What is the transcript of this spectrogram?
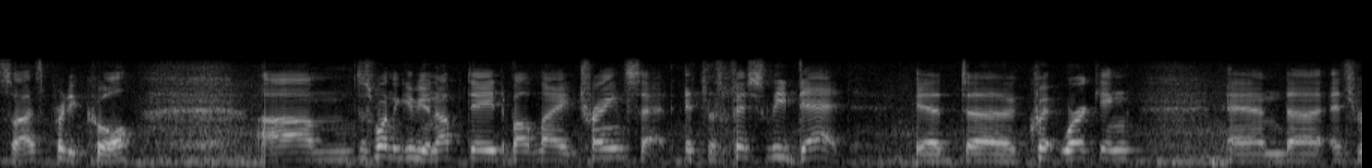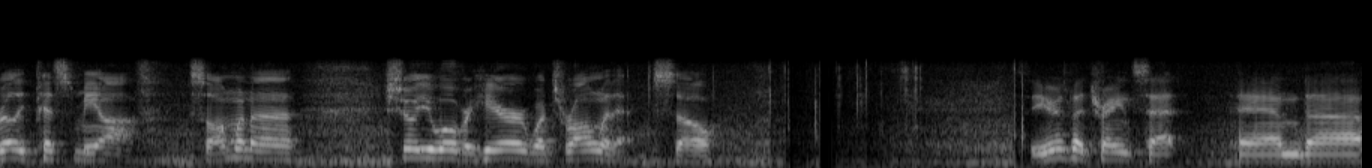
so that's pretty cool. Um, just want to give you an update about my train set. It's officially dead. It uh, quit working, and uh, it's really pissed me off. So I'm going to show you over here what's wrong with it. So so here's my train set, and uh,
